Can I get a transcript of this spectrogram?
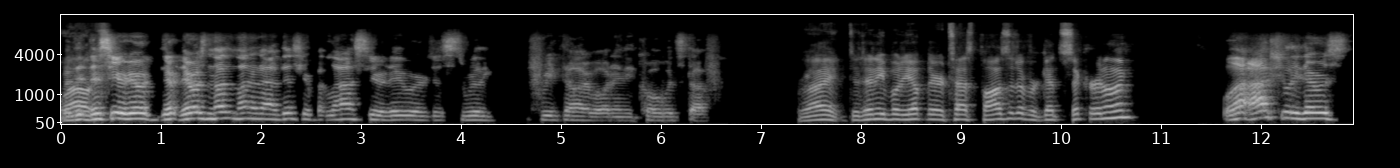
But th Wow. this year there, there there was none none of that this year. But last year they were just really freaked out about any COVID stuff. Right. Did anybody up there test positive or get sick or anything? Well, actually, there was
